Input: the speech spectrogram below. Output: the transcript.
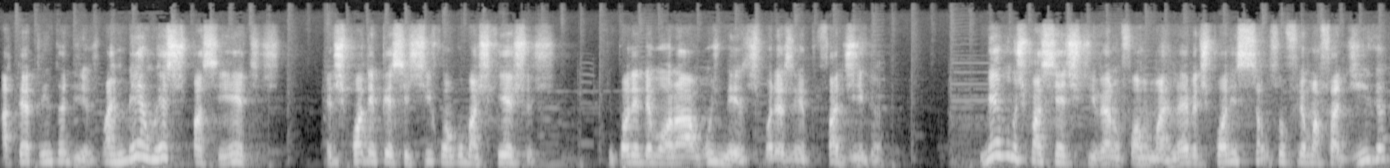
até 30 dias. Mas mesmo esses pacientes, eles podem persistir com algumas queixas que podem demorar alguns meses. Por exemplo, fadiga. Mesmo nos pacientes que tiveram forma mais leve, eles podem sofrer uma fadiga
